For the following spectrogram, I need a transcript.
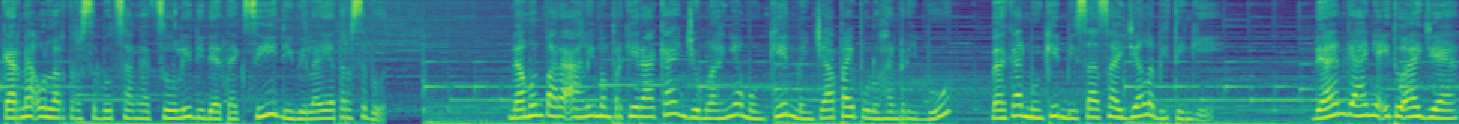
karena ular tersebut sangat sulit dideteksi di wilayah tersebut. Namun para ahli memperkirakan jumlahnya mungkin mencapai puluhan ribu, bahkan mungkin bisa saja lebih tinggi. Dan gak hanya itu aja,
